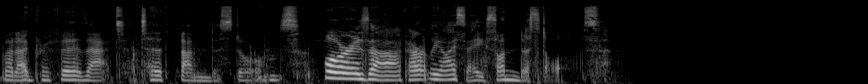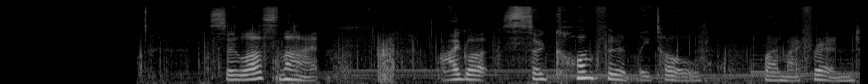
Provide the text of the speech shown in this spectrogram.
but I prefer that to thunderstorms, or as uh, apparently I say, thunderstorms. So last night, I got so confidently told by my friend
